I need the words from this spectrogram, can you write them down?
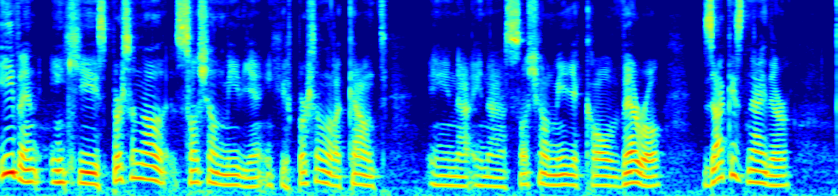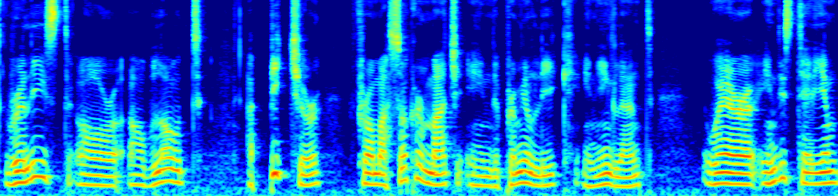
Even in his personal social media, in his personal account, in a, in a social media called Vero, Zack Snyder released or uploaded a picture from a soccer match in the Premier League in England, where in the stadium,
